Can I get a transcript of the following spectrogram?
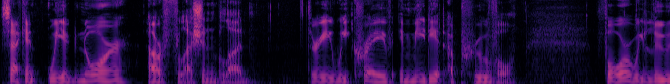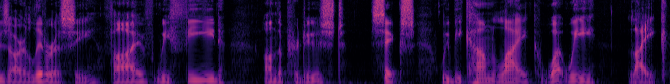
Second, we ignore our flesh and blood. Three, we crave immediate approval. Four, we lose our literacy. Five, we feed on the produced. Six, we become like what we like,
